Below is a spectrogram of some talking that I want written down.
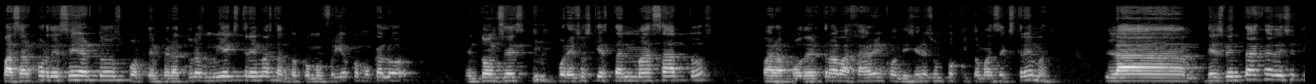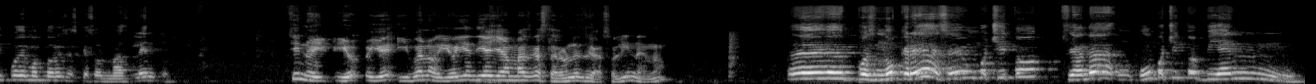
pasar por desiertos, por temperaturas muy extremas, tanto como frío como calor. Entonces, por eso es que están más aptos para poder trabajar en condiciones un poquito más extremas. La desventaja de ese tipo de motores es que son más lentos. Sí, no, y, y- y- y bueno, y hoy en día ya más gastarones de gasolina, ¿no? Eh, pues no creas, ¿eh? Un bochito, se anda, un bochito bien,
